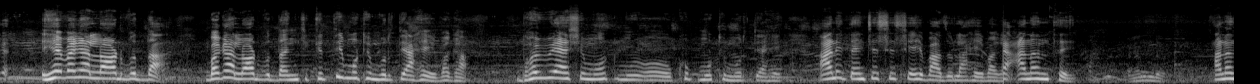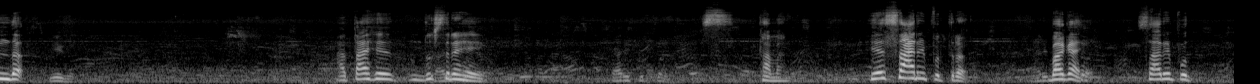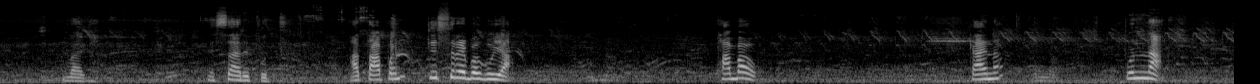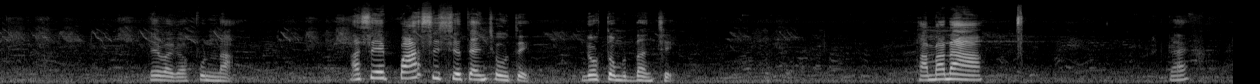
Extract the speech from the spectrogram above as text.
हे बघा लॉर्ड बुद्धा. बघा लॉर्ड बुद्धांची किती मोठी मूर्ती आहे बघा. भव्य अशी मोठ खूप मोठी मूर्ती आहे. आणि त्यांचे शिष्य हे बाजूला आहे बघा. अनंत आहे. आनंद. आनंद. आता हे दुसरे हे. थांबा. हे सारीपुत्र बघा. सारीपुत बघा. हे सारीपुत आता आपण तिसरे बघूया. थांबाव. काय ना? पुन्हा. हे बघा पुन्हा. असे पाच शिष्य त्यांचे होते गौतम बुद्धांचे. थांबा ना. काय?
